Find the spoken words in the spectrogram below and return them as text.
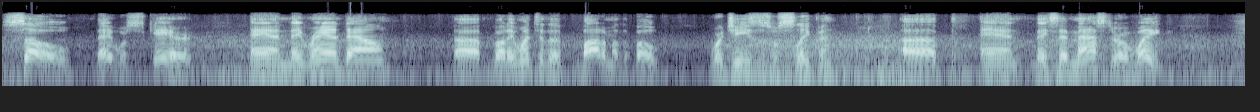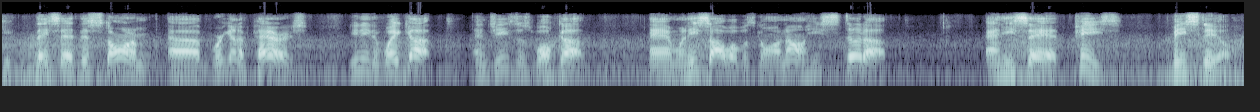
So they were scared and they ran down. Uh, well, they went to the bottom of the boat where Jesus was sleeping, uh, and they said, "Master, awake!" He, they said, "This storm, uh, we're going to perish. You need to wake up." And Jesus woke up, and when he saw what was going on, he stood up and he said, "Peace, be still."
